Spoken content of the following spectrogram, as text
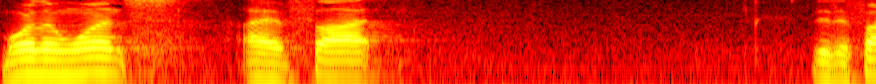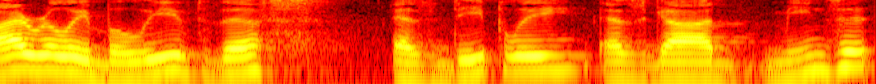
More than once, I have thought that if I really believed this as deeply as God means it,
